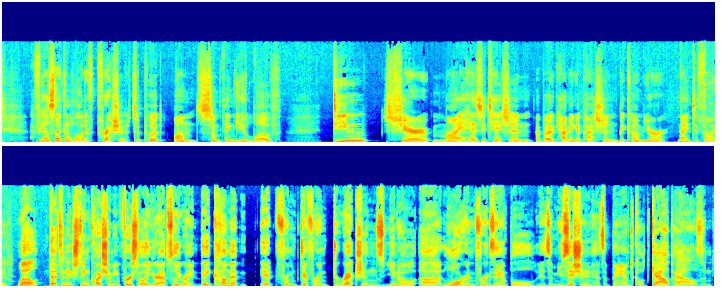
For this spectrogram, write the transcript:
it feels like a lot of pressure to put on something you love. Do you share my hesitation about having a passion become your nine to five? Well, that's an interesting question. I mean, first of all, you're absolutely right. They come at it from different directions. You know, uh, Lauren, for example, is a musician and has a band called Gal Pals. And,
